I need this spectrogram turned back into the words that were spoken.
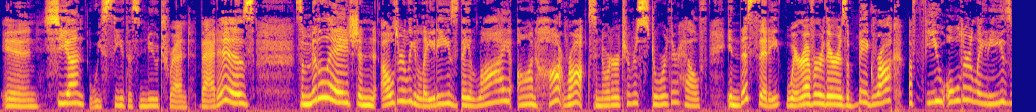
in Xi'an, we see this new trend that is some middle-aged and elderly ladies, they lie on hot rocks in order to restore their health. In this city, wherever there is a big rock, a few older ladies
